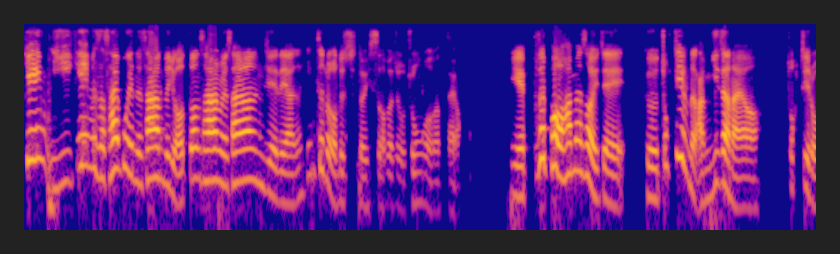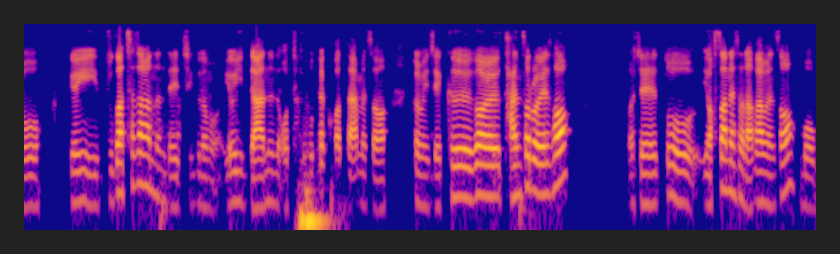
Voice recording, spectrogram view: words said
게임 이 게임에서 살고 있는 사람들이 어떤 삶을 살았는지에 대한 힌트를 얻을 수도 있어가지고 좋은 것 같아요. 이게 prepper 하면서 이제 그 쪽지를 남기잖아요. 쪽지로 여기 누가 찾아왔는데 지금 여기 나는 어떻게 못할 것 같아 하면서 그럼 이제 그걸 단서로 해서 이제 또 역산해서 나가면서 뭐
